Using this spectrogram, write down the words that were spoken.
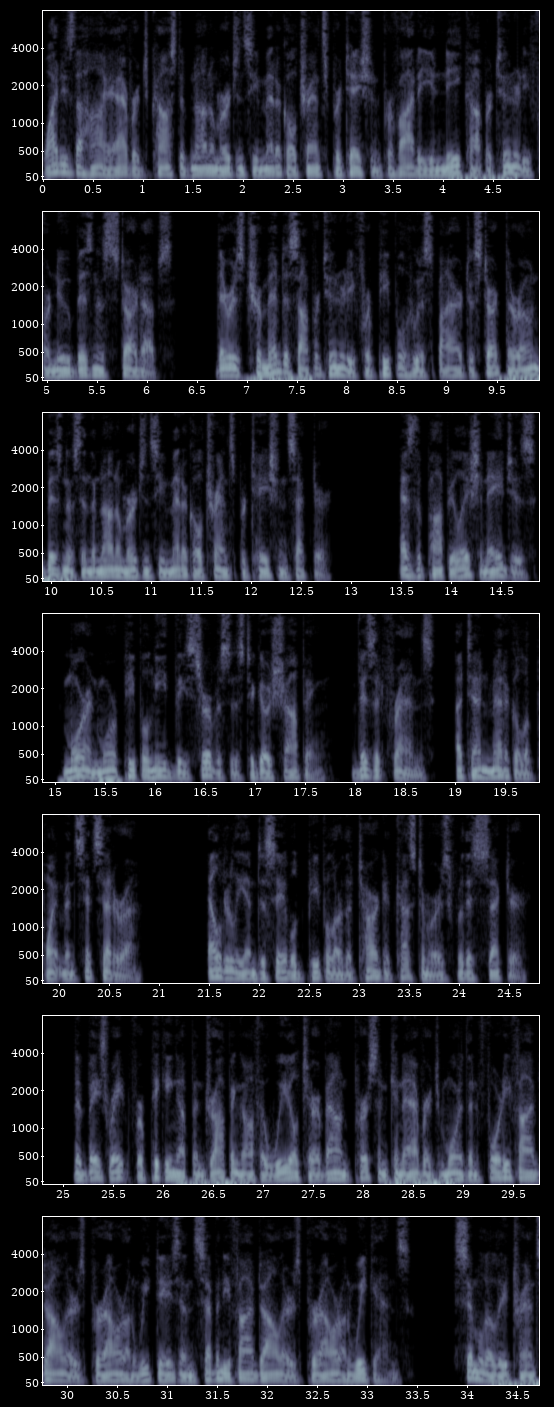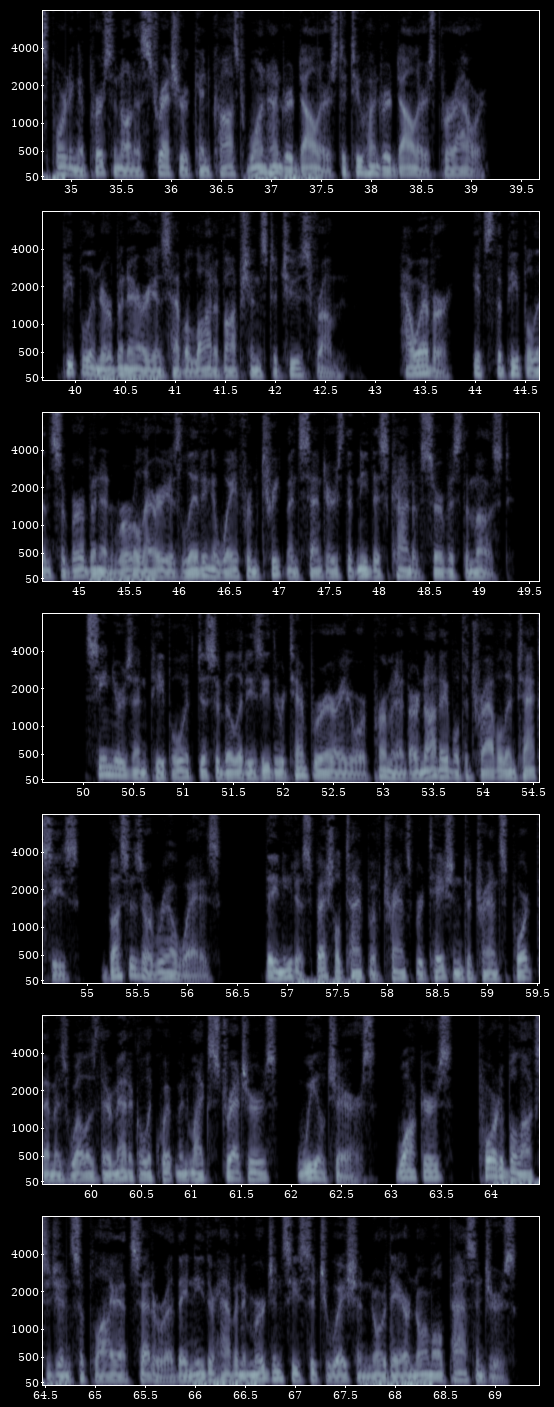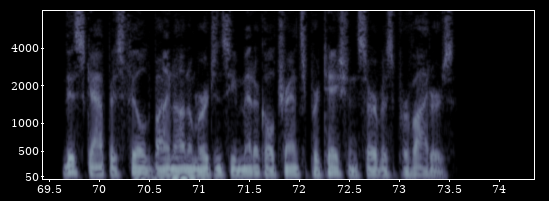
Why does the high average cost of non-emergency medical transportation provide a unique opportunity for new business startups? There is tremendous opportunity for people who aspire to start their own business in the non-emergency medical transportation sector. As the population ages, more and more people need these services to go shopping, visit friends, attend medical appointments etc. Elderly and disabled people are the target customers for this sector. The base rate for picking up and dropping off a wheelchair-bound person can average more than $45 per hour on weekdays and $75 per hour on weekends. Similarly transporting a person on a stretcher can cost $100 to $200 per hour. People in urban areas have a lot of options to choose from. However, it's the people in suburban and rural areas living away from treatment centers that need this kind of service the most. Seniors and people with disabilities either temporary or permanent are not able to travel in taxis, buses or railways. They need a special type of transportation to transport them as well as their medical equipment like stretchers, wheelchairs, walkers, portable oxygen supply etc. They neither have an emergency situation nor they are normal passengers. This gap is filled by non-emergency medical transportation service providers.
